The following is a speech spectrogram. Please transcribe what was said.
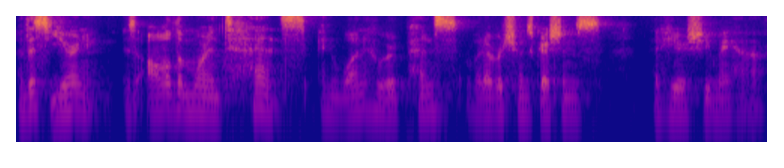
Now, this yearning is all the more intense in one who repents of whatever transgressions that he or she may have,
